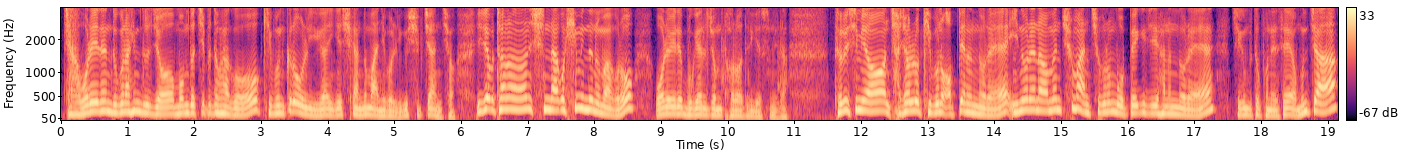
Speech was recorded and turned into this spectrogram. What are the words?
자, 올해는 누구나 힘들죠. 몸도 찌뿌둥하고 기분 끌어올리기가 이게 시간도 많이 걸리고 쉽지 않죠. 이제부터는 신나고 힘 있는 음악으로 월요일의 무게를 좀 덜어드리겠습니다. 들으시면 저절로 기분 업되는 노래, 이 노래 나오면 춤 안 추고는 못 빼기지 하는 노래 지금부터 보내세요. 문자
